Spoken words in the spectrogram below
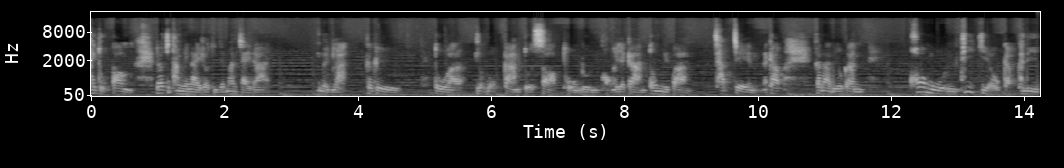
ให้ถูกต้องแล้วจะทำยังไงเราถึงจะมั่นใจได้หนึ่งละก็คือ ตัวระบบการตรวจสอบถ่วงดุลของอายการต้องมีความชัดเจนนะครับ ขณะเดียวกันข้อมูลที่เกี่ยวกับคดี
